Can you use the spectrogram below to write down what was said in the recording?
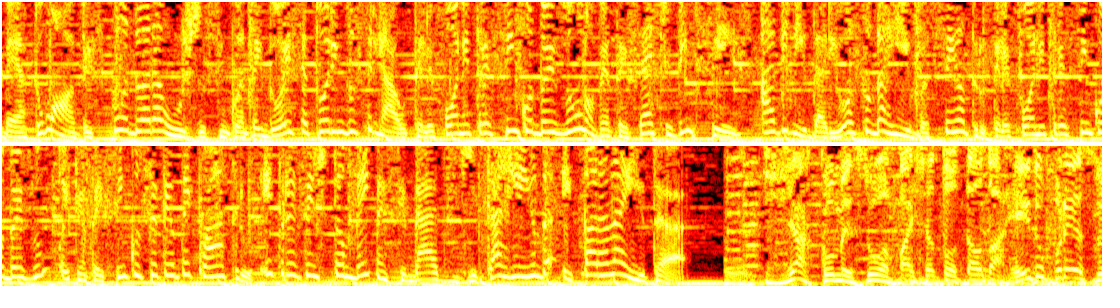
Beto Móveis, Rua do Araújo, 52, setor industrial. Telefone 3521 9726. Avenida Ariosto da Riva, centro. Telefone 3521 8574 e presente também nas cidades de Carrinda e Paranaíta. Já começou a faixa total da Rei do Preço.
